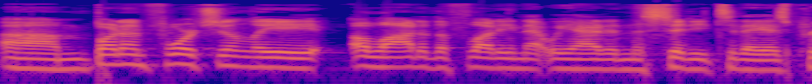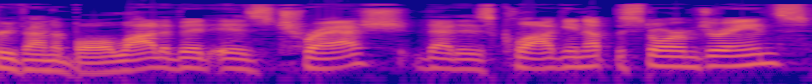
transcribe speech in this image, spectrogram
um, but unfortunately, a lot of the flooding that we had in the city today is preventable. A lot of it is trash that is clogging up the storm drains.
